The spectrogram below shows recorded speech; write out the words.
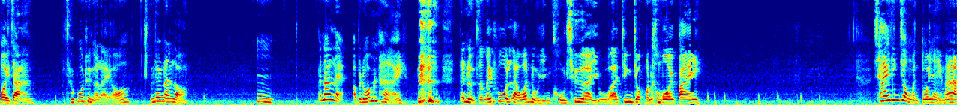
ปล่อยจางเธอพูดถึงอะไรอ๋อเรื่องนั้นเหรอ อืมก็นั่นแหละเอาเป็นว่ามันหาย แต่หนูจะไม่พูดแล้วว่าหนูยังคงเชื่ออยู่ว่าจิ้งจกมันขโมยไป ใช่จิ้งจกมันตัวใหญ่มาก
